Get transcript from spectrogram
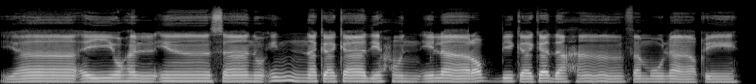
يا أيها الإنسان إنك كادح إلى ربك كدحا فملاقيه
